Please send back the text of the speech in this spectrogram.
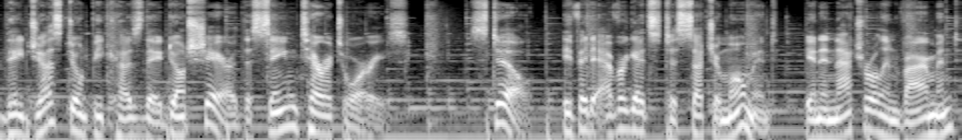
They just don't because they don't share the same territories. Still, if it ever gets to such a moment, in a natural environment,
